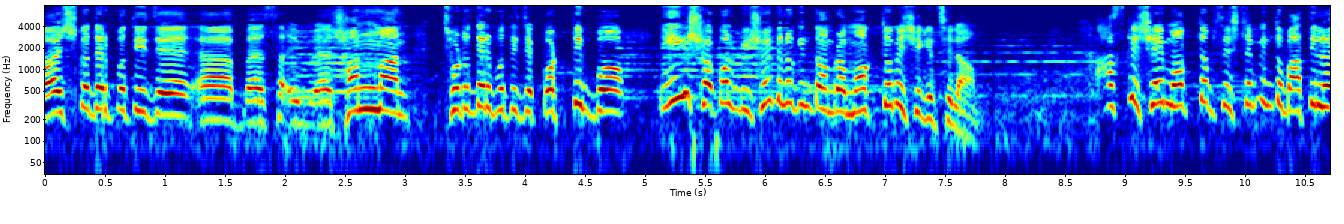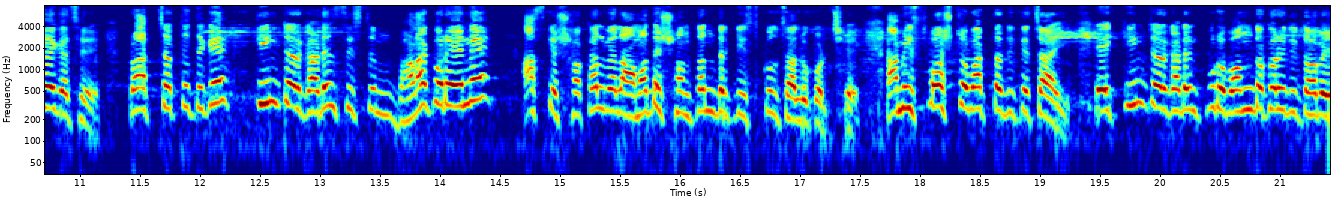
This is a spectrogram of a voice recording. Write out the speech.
বয়স্কদের প্রতি যে সম্মান, ছোটদের প্রতি যে কর্তব্য, এই সকল বিষয়গুলো কিন্তু আমরা মক্তবে শিখেছিলাম। আজকে সেই মক্তব সিস্টেম কিন্তু বাতিল হয়ে গেছে। প্রাচ্যাত্য থেকে কিন্টার গার্ডেন সিস্টেম ভাড়া করে এনে আজকে সকালবেলা আমাদের সন্তানদেরকে স্কুল চালু করছে। আমি স্পষ্ট বার্তা দিতে চাই, এই কিন্টার গার্ডেন পুরো বন্ধ করে দিতে হবে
